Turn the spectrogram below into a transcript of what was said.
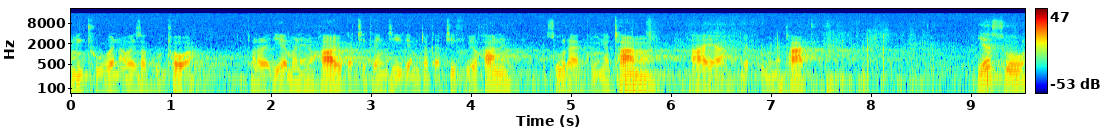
mtu anaweza kutoa. Tunarejea maneno hayo katika Injili ya Mtakatifu Yohane sura ya 15 aya ya 13. Yesu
